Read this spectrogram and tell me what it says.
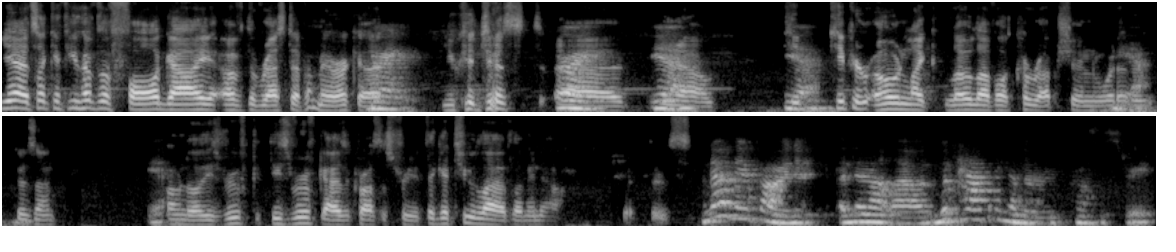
Yeah, it's like if you have the fall guy of the rest of America, right. you could just uh, Right. you know keep, Yeah. keep your own like low level corruption whatever Yeah. goes on Yeah. i don't know these roof these roof guys across the street if they get too loud let me know But there's No, they're fine. They're not loud. What's happening on the roof across the street?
